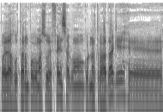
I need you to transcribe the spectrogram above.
pues, ajustar un poco más su defensa con, nuestros ataques. Eh,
